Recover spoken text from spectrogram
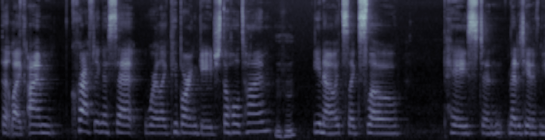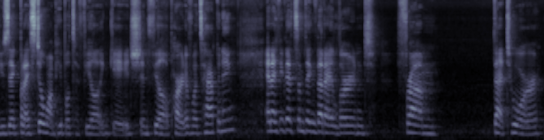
that like I'm crafting a set where like people are engaged the whole time. Mm-hmm. You know, it's like slow paced and meditative music, but I still want people to feel engaged and feel a part of what's happening. And I think that's something that I learned from that tour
